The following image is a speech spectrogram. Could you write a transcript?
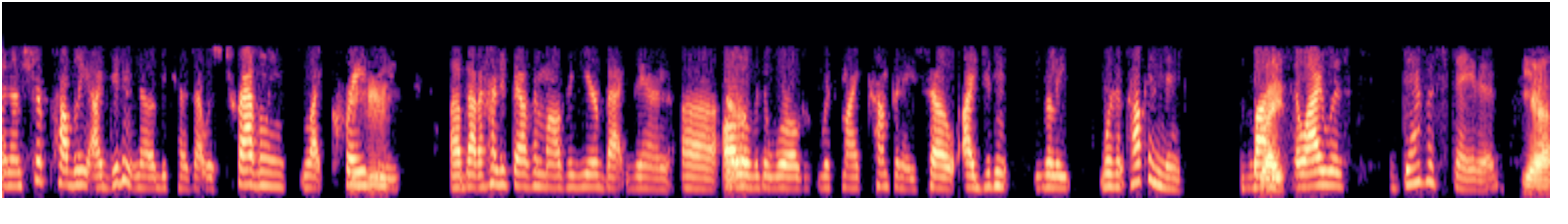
and I'm sure probably I didn't know because I was traveling like crazy. Mhm. About a hundred thousand miles a year back then, uh, all over the world with my company. So I didn't really wasn't talking to anybody. Right. So I was devastated Yeah.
